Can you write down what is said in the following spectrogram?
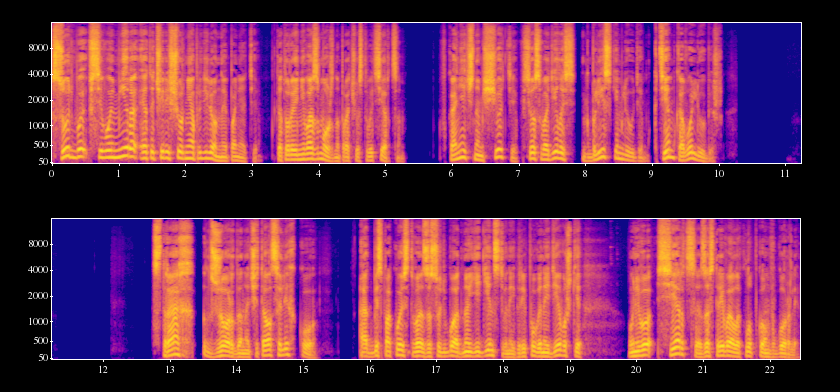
Судьбы всего мира — это чересчур неопределенное понятие, которое невозможно прочувствовать сердцем. В конечном счете все сводилось к близким людям, к тем, кого любишь. Страх Джордана читался легко. От беспокойства за судьбу одной единственной перепуганной девушки у него сердце застревало клубком в горле.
